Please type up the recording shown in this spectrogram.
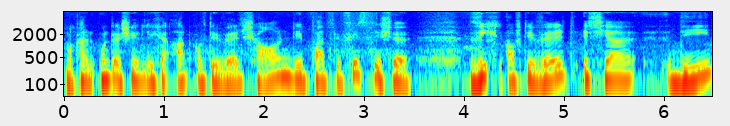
man kann unterschiedliche Art auf die Welt schauen. Die pazifistische Sicht auf die Welt ist ja die,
